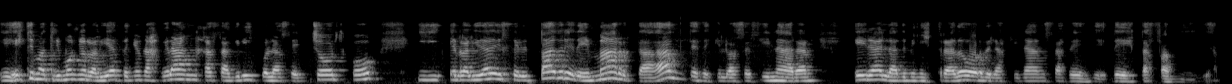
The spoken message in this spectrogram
Este matrimonio en realidad tenía unas granjas agrícolas en Chortkov y en realidad es el padre de Marta, antes de que lo asesinaran, era el administrador de las finanzas de, esta familia.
